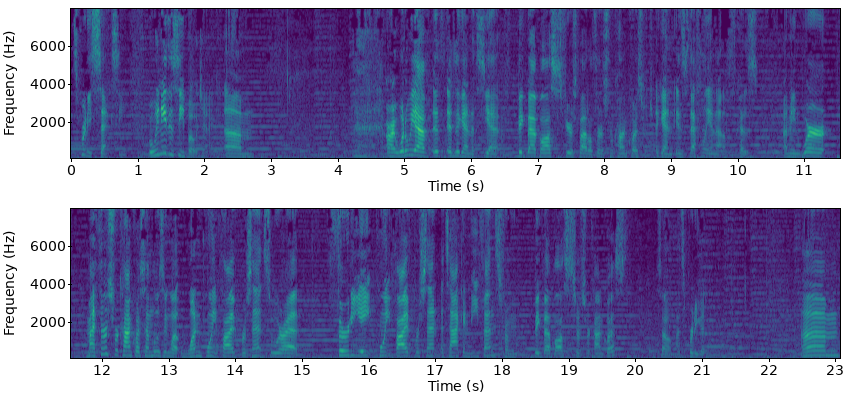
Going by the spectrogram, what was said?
it's pretty sexy. But we need to see Bojack. Um, all right, what do we have? It's, it's again, it's yeah, big bad bosses, fierce battle, thirst for conquest, which again is definitely enough because I mean we're my thirst for conquest. I'm losing what 1.5 percent, so we're at 38.5 percent attack and defense from big bad bosses, thirst for conquest. So that's pretty good. Um,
